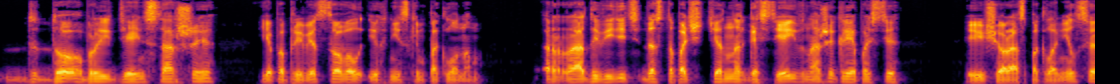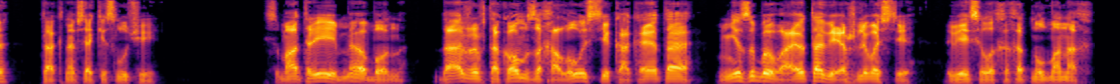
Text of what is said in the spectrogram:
«Добрый день, старшие!» Я поприветствовал их низким поклоном. «Рады видеть достопочтенных гостей в нашей крепости и еще раз поклонился, так на всякий случай. «Смотри, Мебун, даже в таком захолустье, как это, не забывают о вежливости», — весело хохотнул монах.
